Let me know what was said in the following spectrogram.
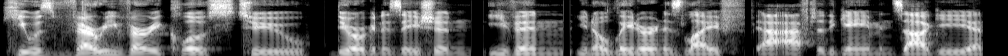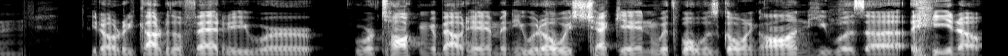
He was very, very close to the organization, even you know later in his life. After the game, Inzaghi and you know Riccardo Ferri were were talking about him, and he would always check in with what was going on. He was, uh, you know,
